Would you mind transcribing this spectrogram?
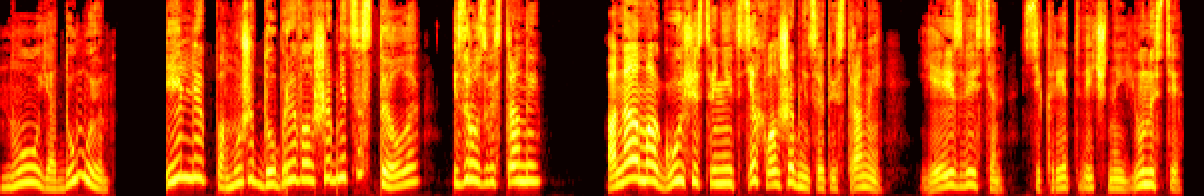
«Ну, я думаю, или поможет добрая волшебница Стелла из розовой страны». Она могущественнее всех волшебниц этой страны. Ей известен секрет вечной юности.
